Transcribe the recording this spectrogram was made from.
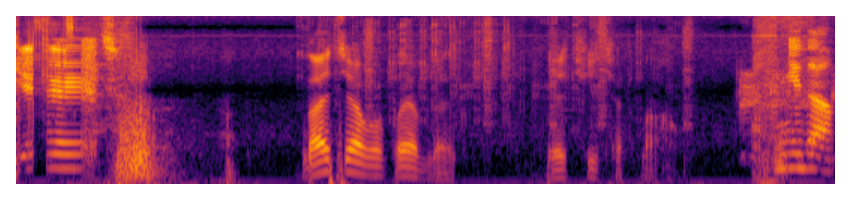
Есть. Дайте AWP, блядь. Я читер, нахуй. Не дам.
